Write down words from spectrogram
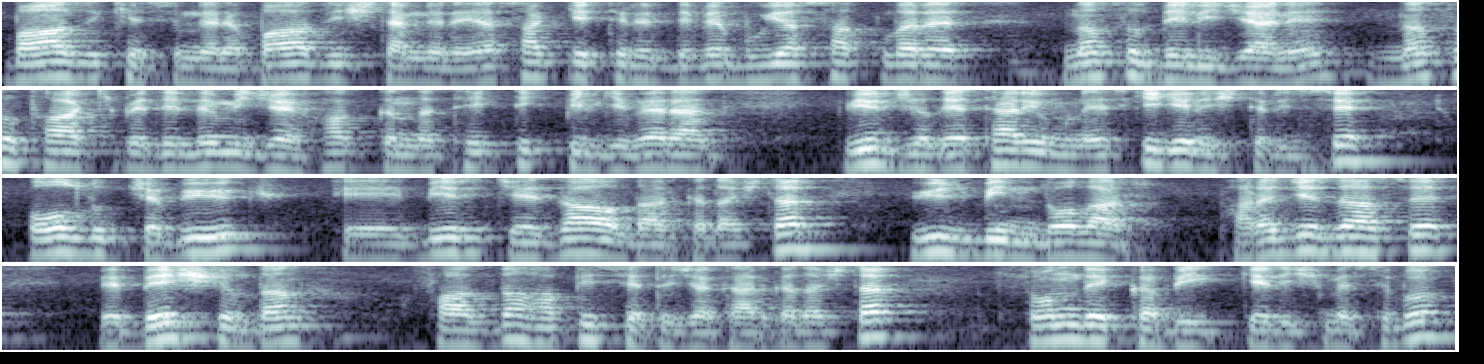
bazı kesimlere, bazı işlemlere yasak getirildi ve bu yasakları nasıl deleceğini, nasıl takip edilemeyeceği hakkında teknik bilgi veren Virgil Ethereum'un eski geliştiricisi oldukça büyük e, bir ceza aldı arkadaşlar. 100 bin dolar para cezası ve 5 yıldan fazla hapis yatacak arkadaşlar. Son dakika bir gelişmesi bu.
